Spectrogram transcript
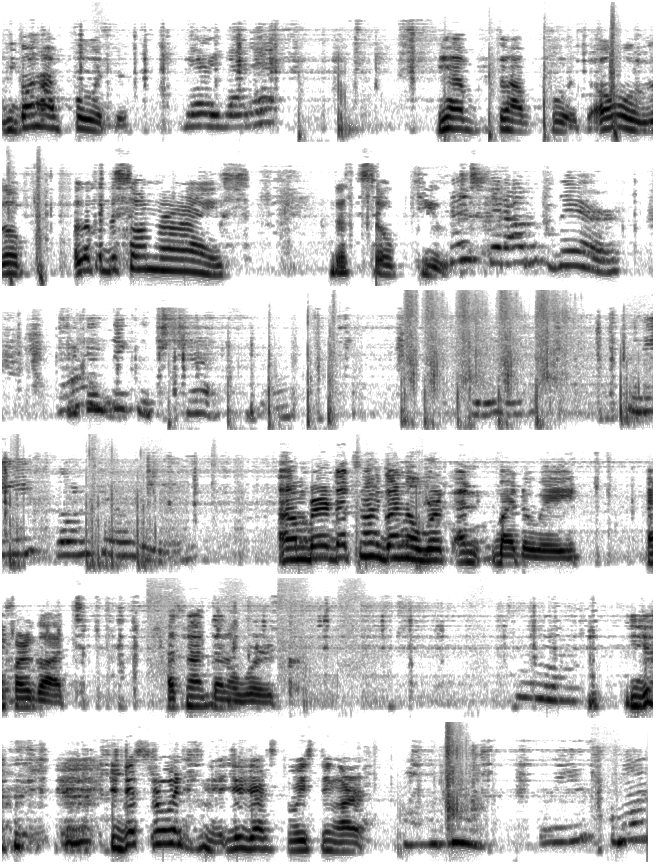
We don't have food. There, you get it? We have to have food. Oh, look. Look at the sunrise. That's so cute. Sis, get out of there. You can take the chest. Please don't kill me. Amber, that's not gonna work. And by the way, I forgot. That's not gonna work. Hmm. You just, you're just ruining it. You're just wasting our. Please, come on,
